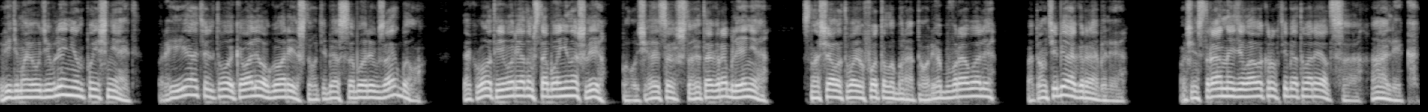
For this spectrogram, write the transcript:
Видя мое удивление, он поясняет. «Приятель твой, Ковалев, говорит, что у тебя с собой рюкзак был? Так вот, его рядом с тобой не нашли. Получается, что это ограбление. Сначала твою фотолабораторию обворовали, потом тебя ограбили. Очень странные дела вокруг тебя творятся, Алик».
